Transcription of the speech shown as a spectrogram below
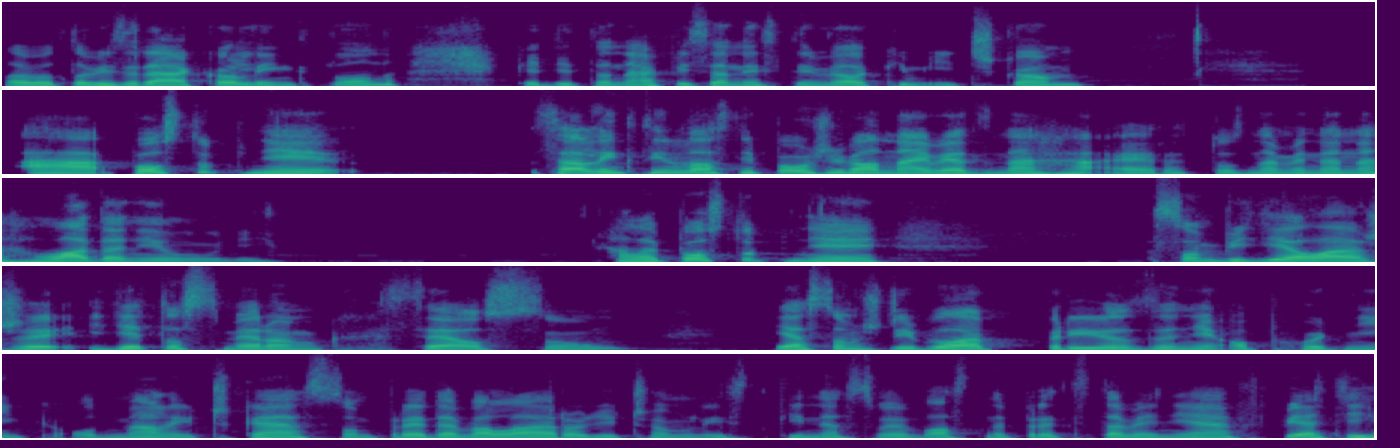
lebo to vyzerá ako LinkedIn, keď je to napísané s tým veľkým ičkom. A postupne sa LinkedIn vlastne používal najviac na HR, to znamená na hľadanie ľudí. Ale postupne som videla, že ide to smerom k salesu, ja som vždy bola prirodzene obchodník od malička. Som predávala rodičom listky na svoje vlastné predstavenia v 5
